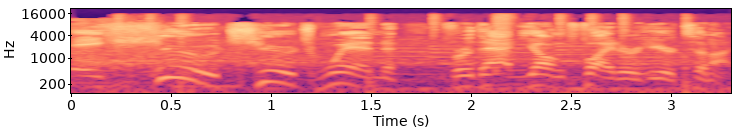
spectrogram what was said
a huge, huge win for that young fighter here tonight.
